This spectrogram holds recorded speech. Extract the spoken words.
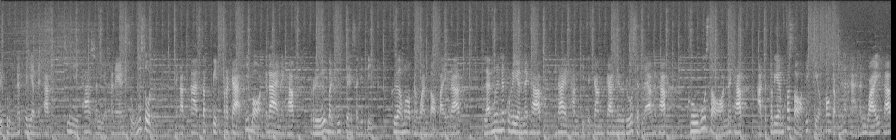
ยกลุ่มนักเรียนนะครับ ที่มีค่าเฉลี่ยคะแนนสูงที่สุดนะครับ อาจจะปิดประกาศที่บอร์ดก็ได้นะครับ หรือบันทึกเป็นสถิติ เพื่อมอบรางวัลต่อไปครับ และเมื่อนักเรียนนะครับ ได้ทำกิจกรรมการเรียนรู้เสร็จแล้วนะครับ ครูผู้สอนนะครับ อาจจะเตรียมข้อสอบที่เกี่ยวข้องกับเนื้อหานั้นไว้ครับ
